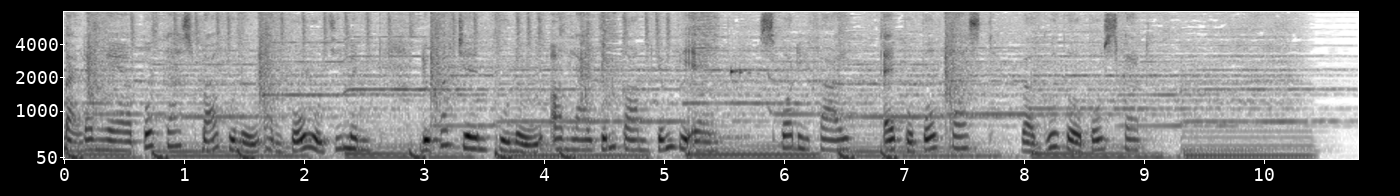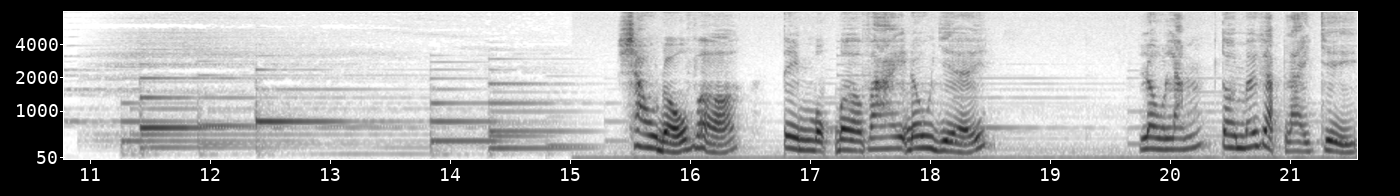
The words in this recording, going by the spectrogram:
bạn đang nghe podcast báo phụ nữ thành phố Hồ Chí Minh được phát trên phụ nữ online.com.vn, Spotify, Apple Podcast và Google Podcast. Sau đổ vỡ, tìm một bờ vai đâu dễ. Lâu lắm tôi mới gặp lại chị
